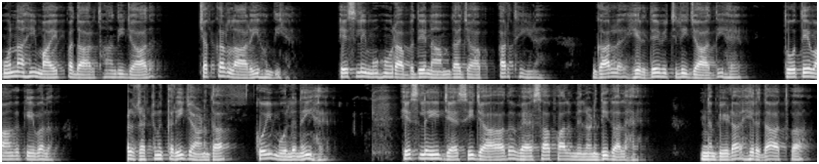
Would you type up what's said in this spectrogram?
ਉਹਨਾਂ ਹੀ ਮਾਇਕ ਪਦਾਰਥਾਂ ਦੀ ਯਾਦ ਚੱਕਰ ਲਾ ਰਹੀ ਹੁੰਦੀ ਹੈ। ਇਸ ਲਈ ਮੂੰਹੋਂ ਰੱਬ ਦੇ ਨਾਮ ਦਾ ਜਾਪ ਅਰਥਹੀਣ ਹੈ। ਗੱਲ ਹਿਰਦੇ ਵਿਚਲੀ ਯਾਦ ਦੀ ਹੈ। ਤੋਤੇ ਵਾਂਗ ਕੇਵਲ ਰਟਨ ਕਰੀ ਜਾਣ ਦਾ ਕੋਈ ਮੁੱਲ ਨਹੀਂ ਹੈ। ਇਸ ਲਈ ਜੈਸੀ ਯਾਦ ਵੈਸਾ ਫਲ ਮਿਲਣ ਦੀ ਗੱਲ ਹੈ। ਨਬੇੜਾ ਹਿਰਦਾ ਅਥਵਾ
